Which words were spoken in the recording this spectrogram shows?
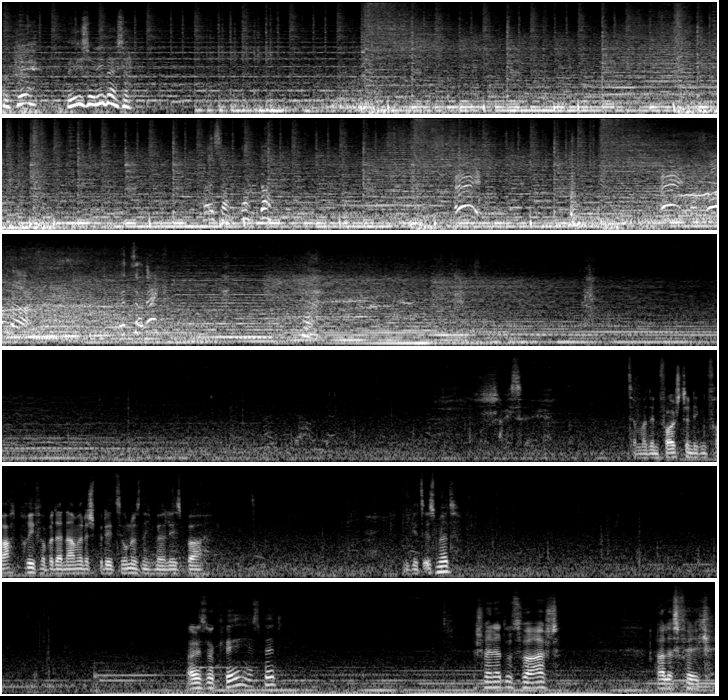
Ist okay? Mir ist noch nie vollständigen Frachtbrief, aber der Name der Spedition ist nicht mehr lesbar. Wie geht's Ismet? Alles okay, Ismet? Der Schwein hat uns verarscht. Alles fake.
